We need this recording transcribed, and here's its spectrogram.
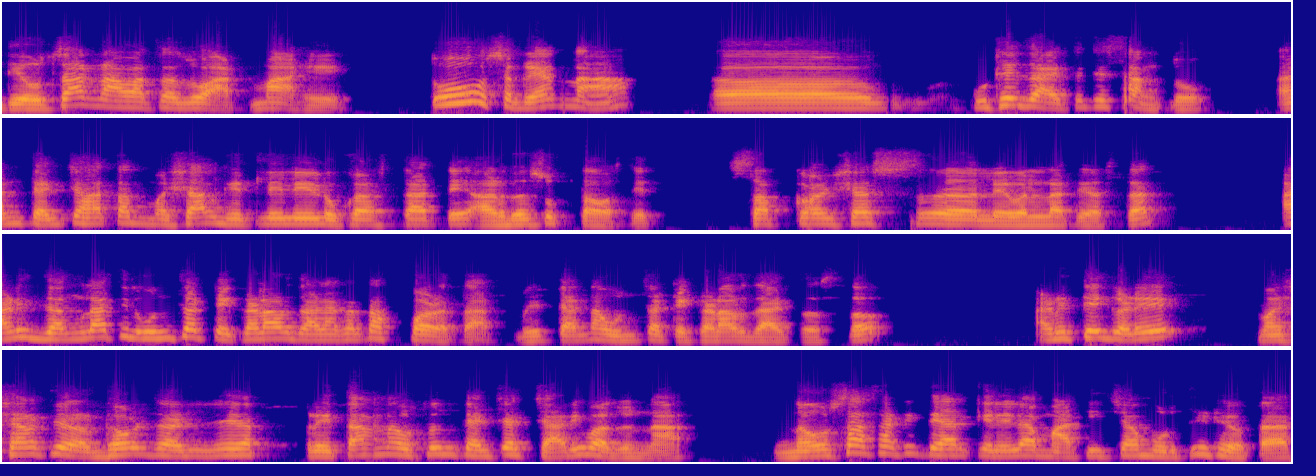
देवचार नावाचा जो आत्मा आहे तो सगळ्यांना कुठे जायचं ते सांगतो. आणि त्यांच्या हातात मशाल घेतलेले लोक असतात ते अर्धसुप्त अवस्थेत. सबकॉन्शियस लेवलला ते असतात. आणि जंगलातील उंच टेकडावर जाण्याकरता पळतात. म्हणजे त्यांना उंच टेकडावर जायचं असतं. आणि ते गडे मशालातील अर्धवट झालेल्या प्रेतांना उचलून त्यांच्या चारी बाजूंना नवसासाठी तयार केलेल्या मातीच्या मूर्ती ठेवतात.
